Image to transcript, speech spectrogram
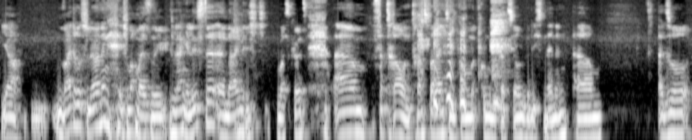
ja, ein weiteres Learning, ich mache mal jetzt eine lange Liste, äh, nein, ich mache es kurz. Ähm, Vertrauen, transparente Kommunikation würde ich es nennen. Ähm, also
